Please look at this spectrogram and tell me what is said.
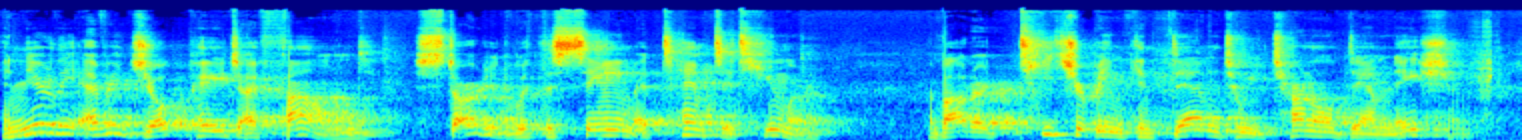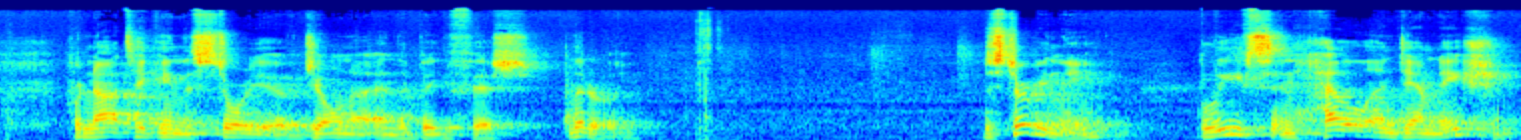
And nearly every joke page I found started with the same attempt at humor about our teacher being condemned to eternal damnation for not taking the story of Jonah and the big fish literally. Disturbingly, Beliefs in hell and damnation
